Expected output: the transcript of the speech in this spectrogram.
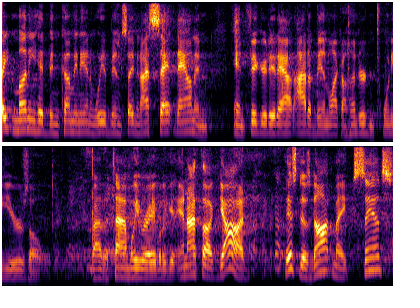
rate money had been coming in and we had been saving, I sat down and, and figured it out. I'd have been like 120 years old by the time we were able to get. And I thought, God, this does not make sense.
